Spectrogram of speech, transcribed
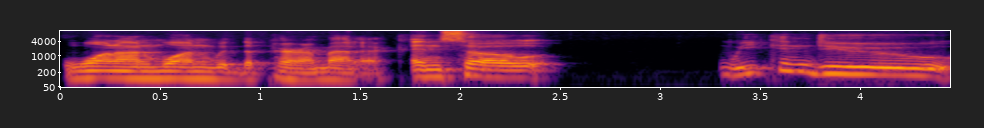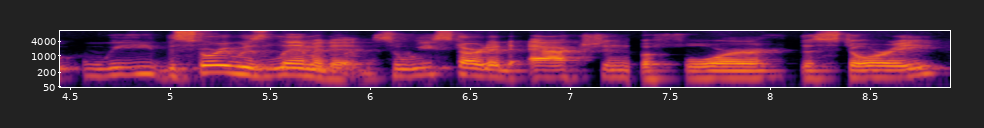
one on one with the paramedic. And so we can do we the story was limited. So we started action before the story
